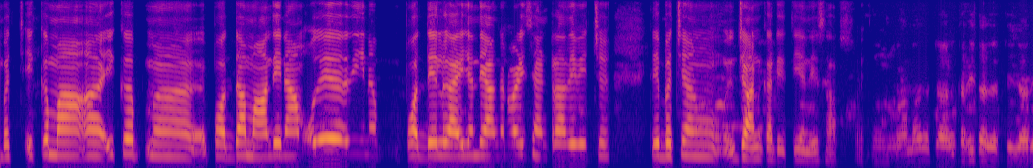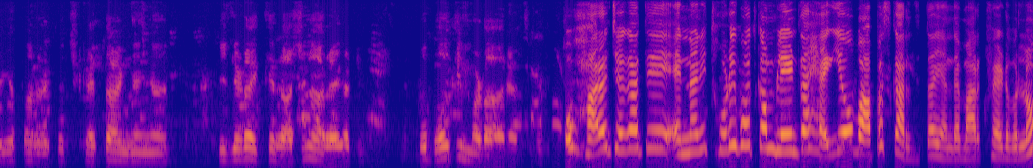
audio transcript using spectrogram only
ਬੱਚ- ਇੱਕ ਮਾਂ ਅ, ਇੱਕ ਅ, ਪੌਦਾ ਮਾਂ ਦੇ ਨਾਮ ਉਹਦੇ ਅਧੀਨ ਪੌਦੇ ਲਗਾਏ ਜਾਂਦੇ ਆਂਗਨਵਾੜੀ ਸੈਂਟਰਾਂ ਦੇ ਵਿੱਚ ਤੇ ਬੱਚਿਆਂ ਨੂੰ ਜਾਣਕਾਰੀ ਦਿੱਤੀ ਜਾਂਦੀ ਹੈ ਸਾਫ਼ ਸਫ਼ਾਈ। ਮਾਮਾ ਨੂੰ ਜਾਣਕਾਰੀ ਤਾਂ ਦਿੱਤੀ ਜਾ ਰਹੀ ਹੈ ਪਰ ਕੁਝ ਸ਼ਿਕਾਇਤਾਂ ਆਈਆਂ ਹੋਈਆਂ ਕਿ ਜਿਹੜਾ ਇੱਥੇ ਰਾਸ਼ਨ ਆ ਰਿਹਾ ਹੈਗਾ ਜੀ, ਉਹ ਬਹੁਤ ਹੀ ਮਾੜਾ ਆ ਰਿਹਾ ਸੀ। ਉਹ ਹਰ ਜਗ੍ਹਾ ਤੇ ਇੰਨਾ ਨਹੀਂ ਥੋੜੀ ਬਹੁਤ ਕੰਪਲੇਂਟ ਤਾਂ ਹੈਗੀ ਆ ਉਹ ਵਾਪਸ ਕਰ ਦਿੱਤਾ ਜਾਂਦਾ ਮਾਰਕਫੈਡ ਵੱਲੋਂ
